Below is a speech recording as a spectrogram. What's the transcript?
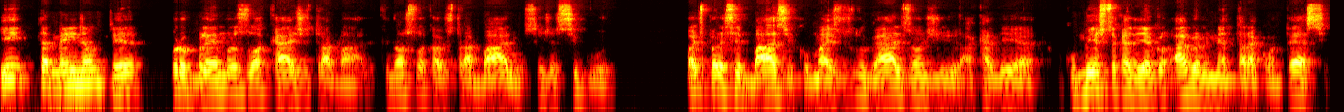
E também não ter problemas locais de trabalho, que o nosso local de trabalho seja seguro. pode parecer básico, mas os lugares onde a cadeia, começo da cadeia agroalimentar acontece,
